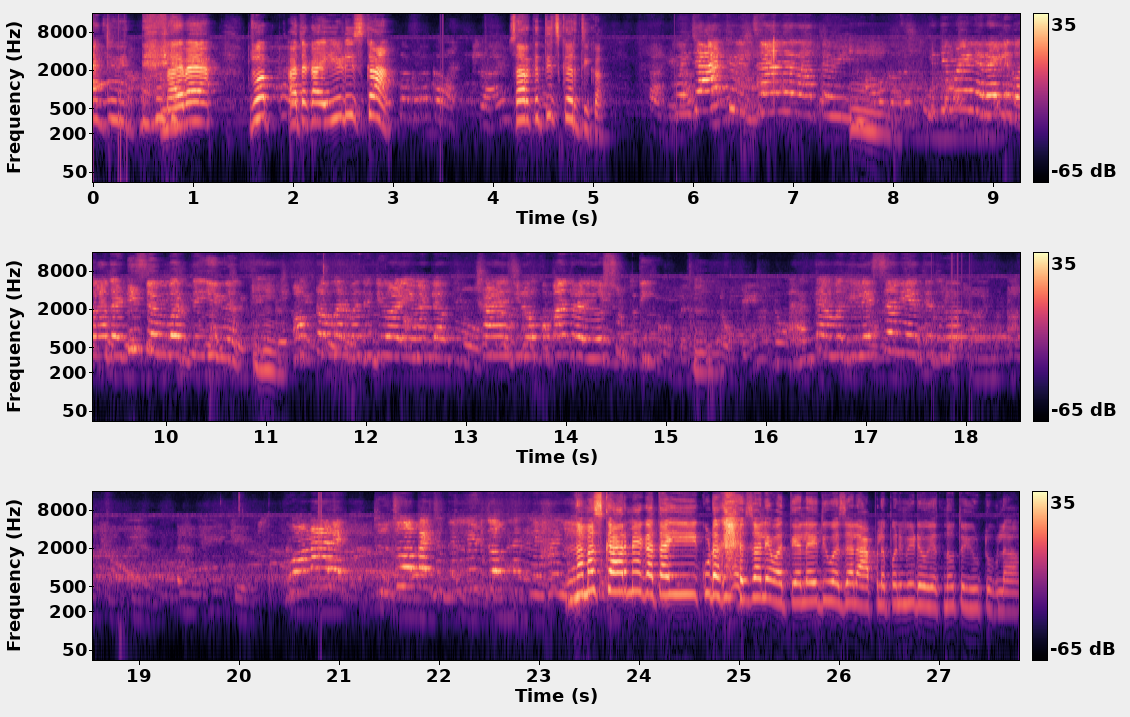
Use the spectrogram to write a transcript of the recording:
आठवीत नाही. बाया झोप. आता काय इडीस का? सारखं तीच करते का? म्हणजे आठवीत जाणार किती महिने राहिले बघ आता? डिसेंबर ते येईल ऑक्टोबरमध्ये दिवाळी म्हणजे शाळेची लोक पंधरा दिवस सुट्टी. आणि त्यामध्ये लेसन येते तुला. नमस्कार मेघाताई. कुठं काय झाले होते लय दिवस झाला आपलं पण व्हिडिओ येत नव्हतं युट्यूबला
